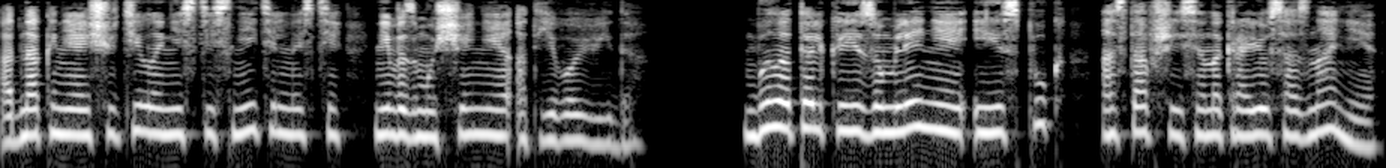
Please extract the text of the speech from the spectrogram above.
однако не ощутила ни стеснительности, ни возмущения от его вида. Было только изумление и испуг, оставшиеся на краю сознания,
